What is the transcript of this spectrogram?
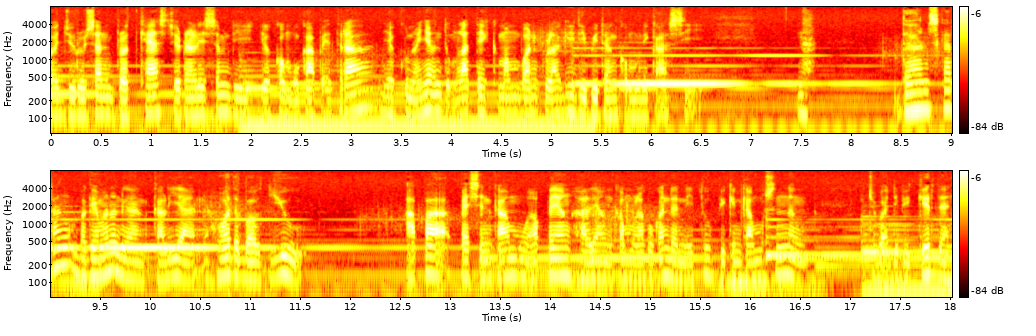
uh, jurusan broadcast journalism di Ilkom UK Petra. Ya gunanya untuk melatih kemampuanku lagi di bidang komunikasi. Nah dan sekarang bagaimana dengan kalian? What about you? Apa passion kamu? Apa yang hal yang kamu lakukan dan itu bikin kamu seneng? Coba dipikir dan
